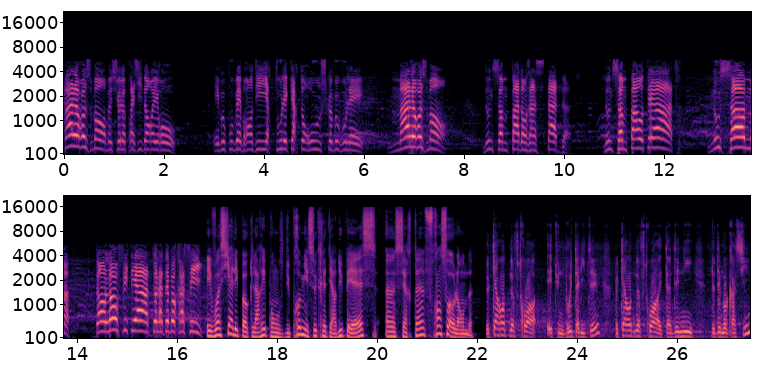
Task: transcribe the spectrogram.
Malheureusement, monsieur le président Hérault, et vous pouvez brandir tous les cartons rouges que vous voulez, malheureusement, nous ne sommes pas dans un stade, nous ne sommes pas au théâtre, nous sommes dans l'amphithéâtre de la démocratie. Et voici à l'époque la réponse du premier secrétaire du PS, un certain François Hollande. Le 49-3 est une brutalité, le 49-3 est un déni de démocratie,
